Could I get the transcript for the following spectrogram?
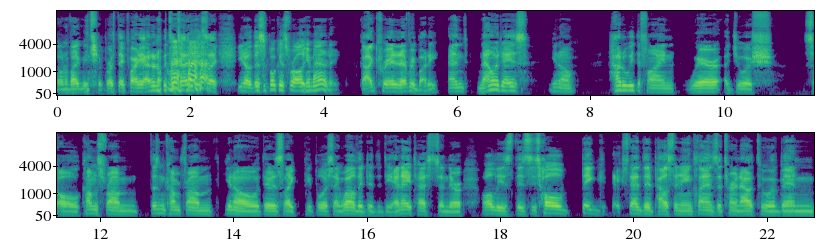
don't invite me to your birthday party. I don't know what to tell you. It's like, you know, this book is for all humanity. God created everybody. And nowadays, you know, how do we define where a Jewish soul comes from, doesn't come from? You know, there's like people are saying, well, they did the DNA tests and there are all these, there's these whole big extended Palestinian clans that turn out to have been,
